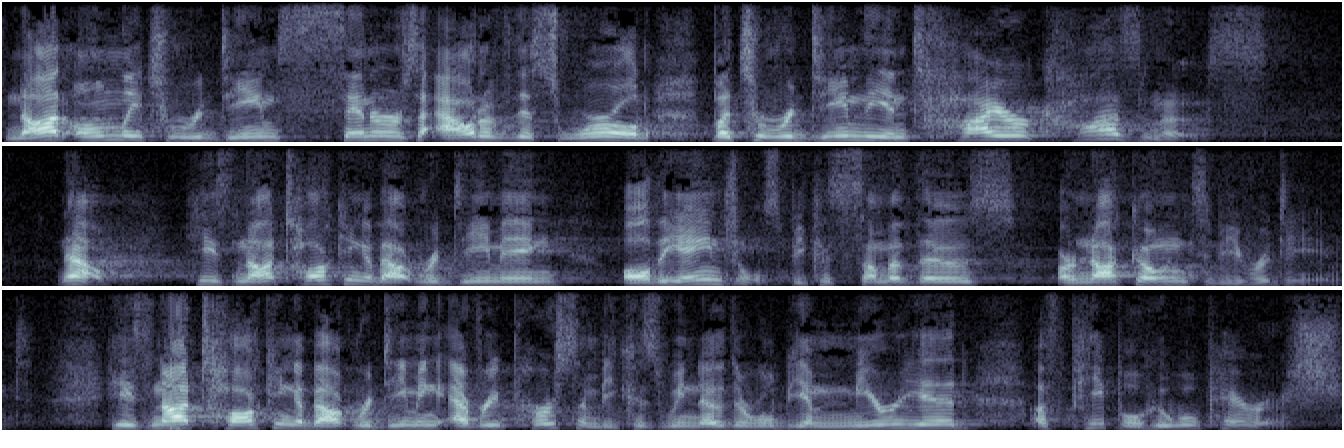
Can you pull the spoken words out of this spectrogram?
Not only to redeem sinners out of this world, but to redeem the entire cosmos. Now, he's not talking about redeeming all the angels because some of those are not going to be redeemed. He's not talking about redeeming every person because we know there will be a myriad of people who will perish.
